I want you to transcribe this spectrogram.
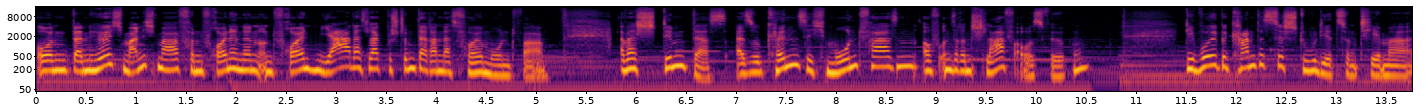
Und dann höre ich manchmal von Freundinnen und Freunden, ja, das lag bestimmt daran, dass Vollmond war. Aber stimmt das? Also können sich Mondphasen auf unseren Schlaf auswirken? Die wohl bekannteste Studie zum Thema,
